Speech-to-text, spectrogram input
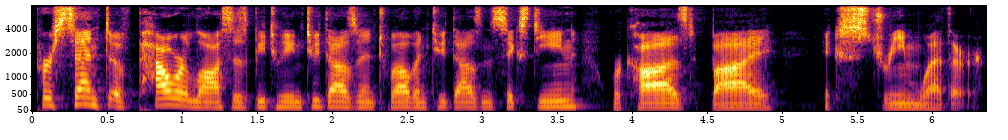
percent of power losses between 2012 and 2016 were caused by extreme weather.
